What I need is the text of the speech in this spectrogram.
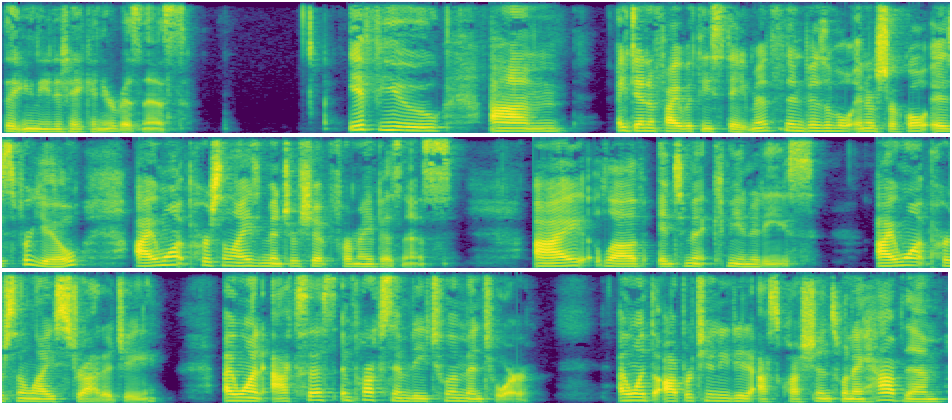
that you need to take in your business. If you um, identify with these statements, then Visible Inner Circle is for you. I want personalized mentorship for my business. I love intimate communities. I want personalized strategy. I want access and proximity to a mentor. I want the opportunity to ask questions when I have them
